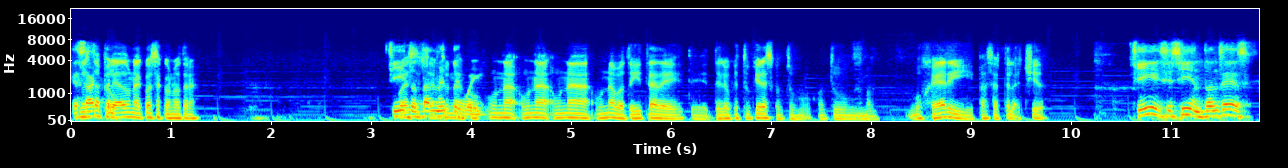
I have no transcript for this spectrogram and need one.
No está peleada una cosa con otra. Sí, totalmente, güey. Una, una, una, una, botellita de, de, lo que tú quieras con tu, con tu mujer y pasártela chido. Sí, sí, sí. Entonces,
